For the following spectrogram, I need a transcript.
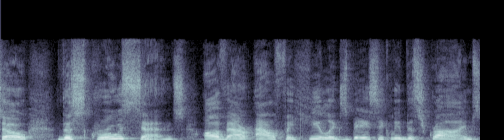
So the screw sense of our alpha helix basically describes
